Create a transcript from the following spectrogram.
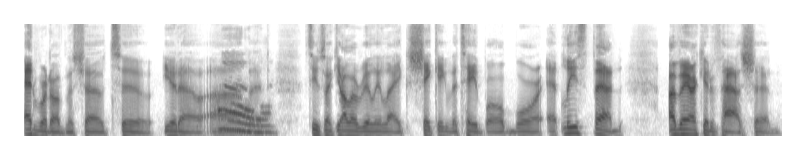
Edward on the show too, you know. Uh, oh. seems like y'all are really like shaking the table more, at least than American fashion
